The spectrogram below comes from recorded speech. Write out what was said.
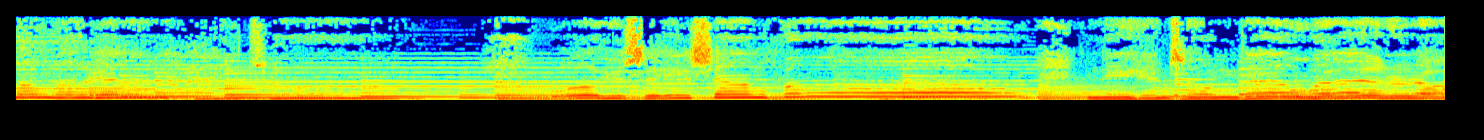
茫茫人海中，我与谁相逢？你眼中的温柔，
